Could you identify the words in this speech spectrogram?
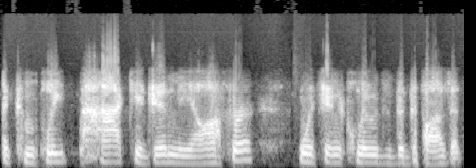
the complete package in the offer, which includes the deposit.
